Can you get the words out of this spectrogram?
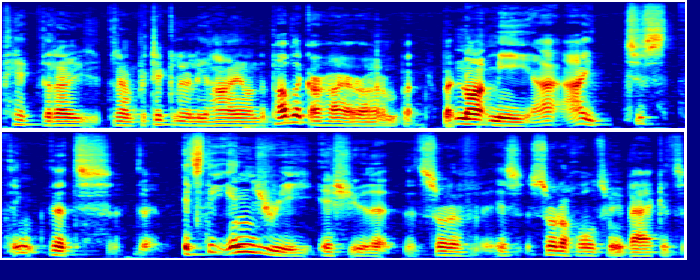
pick that I that I'm particularly high on. The public are higher on him, but but not me. I, I just think that, that it's the injury issue that, that sort of is sort of holds me back. It's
